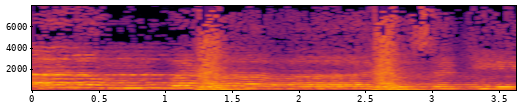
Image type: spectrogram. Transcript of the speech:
علم بڑا سکی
